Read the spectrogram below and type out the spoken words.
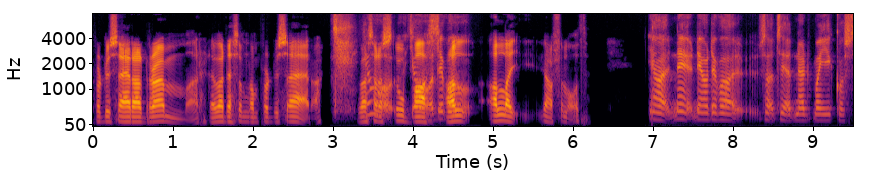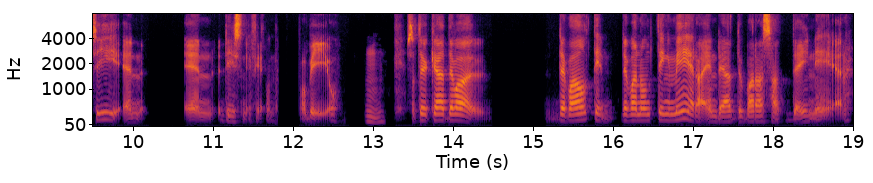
producerar drömmar. Det var det som de producerade. Det var sån stor ja, bass. Var... All, alla, ja förlåt. Ja, nej, nej, det var så att säga när man gick och se en, en Disney-film på bio. Mm. Så tycker jag att det var det var alltid det var någonting mera än det att du bara satt dig ner.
